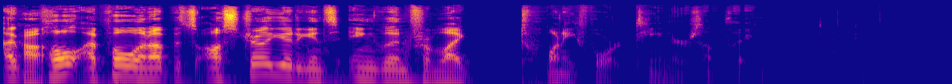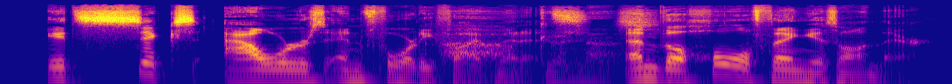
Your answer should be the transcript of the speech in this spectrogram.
I Uh, pull I pull one up. It's Australia against England from like 2014 or something. It's six hours and 45 minutes, goodness. and the whole thing is on there.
